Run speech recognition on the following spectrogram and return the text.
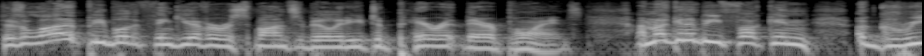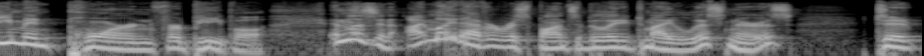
There's a lot of people that think you have a responsibility to parrot their points. I'm not going to be fucking agreement porn for people. And listen, I might have a responsibility to my listeners to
